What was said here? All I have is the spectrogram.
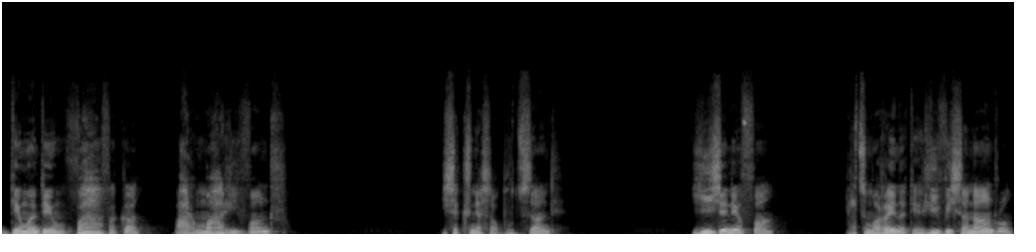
dia mandeha mivavaka ary mahariva andro, isaky ny asabotsy zany. Izy anefa raha tsy maraina dia hariva isan'andro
